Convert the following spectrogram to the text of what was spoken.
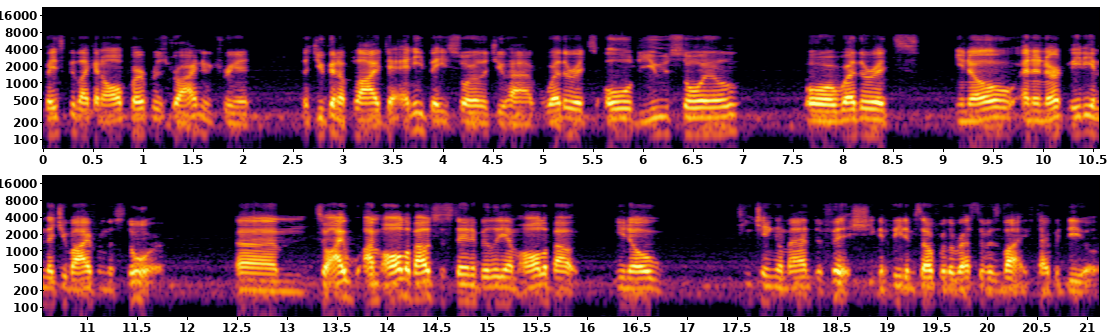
basically like an all-purpose dry nutrient that you can apply to any base soil that you have, whether it's old used soil or whether it's you know an inert medium that you buy from the store. Um, so I I'm all about sustainability. I'm all about you know teaching a man to fish. He can feed himself for the rest of his life, type of deal.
